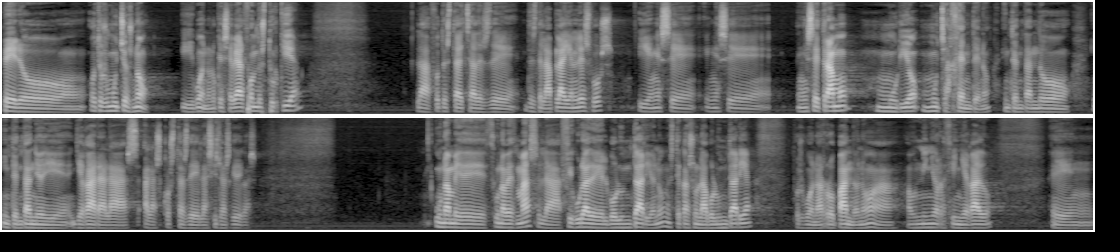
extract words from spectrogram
pero otros muchos no. Y bueno, lo que se ve al fondo es Turquía. La foto está hecha desde, desde la playa en Lesbos y en ese, en ese, en ese tramo murió mucha gente ¿no? intentando, intentando llegar a las, a las costas de las islas griegas una vez, una vez más la figura del voluntario, ¿no? en este caso la voluntaria, pues bueno, arropando ¿no? a, un niño recién llegado en,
